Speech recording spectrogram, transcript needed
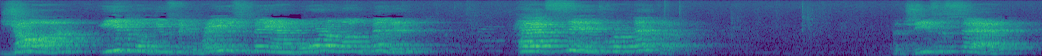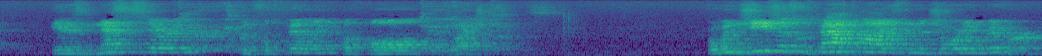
John, even though he was the greatest man born among women, had sin to repent of. But Jesus said, it is necessary for the fulfilling of all righteousness. For when Jesus was baptized in the Jordan River,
